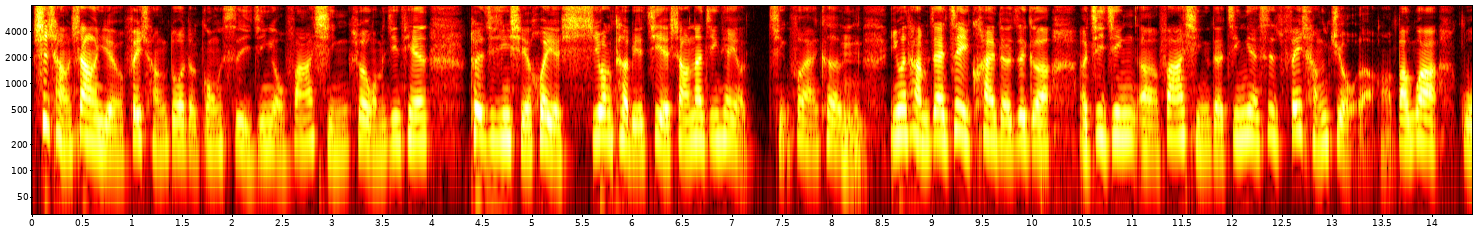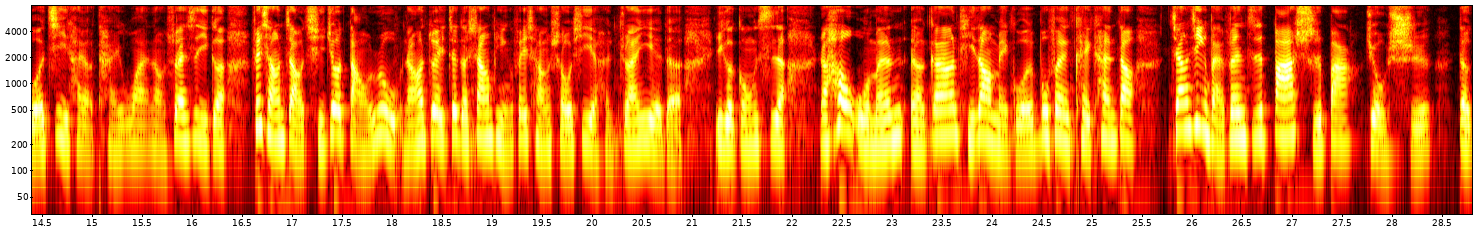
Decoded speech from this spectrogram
市场上也有非常多的公司已经有发行，所以我们今天退基金协会也希望特别介绍。那今天有。请富兰克林，因为他们在这一块的这个呃基金呃发行的经验是非常久了啊，包括国际还有台湾啊，算是一个非常早期就导入，然后对这个商品非常熟悉也很专业的一个公司。然后我们呃刚刚提到美国的部分，可以看到将近百分之八十八九十的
